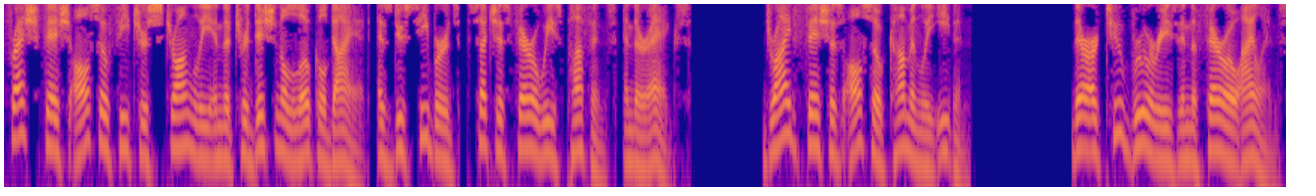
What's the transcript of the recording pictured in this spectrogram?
Fresh fish also features strongly in the traditional local diet, as do seabirds, such as Faroese puffins, and their eggs. Dried fish is also commonly eaten. There are two breweries in the Faroe Islands.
